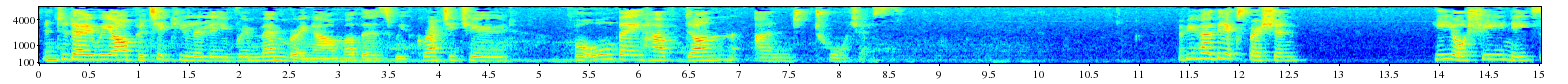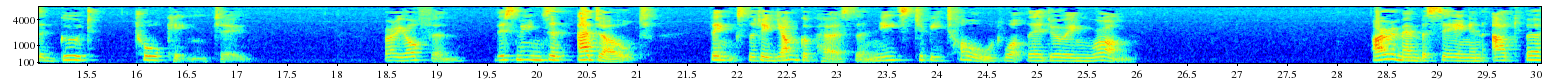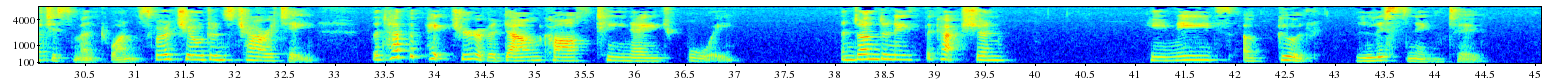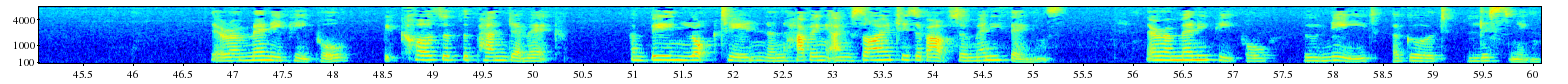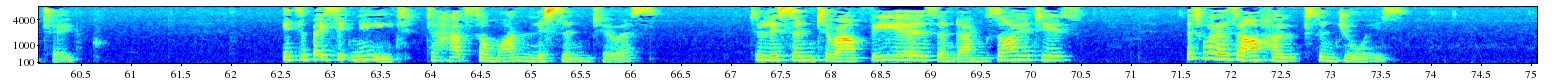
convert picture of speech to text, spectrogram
And today we are particularly remembering our mothers with gratitude for all they have done and taught us. Have you heard the expression, he or she needs a good talking to? Very often, this means an adult thinks that a younger person needs to be told what they're doing wrong. I remember seeing an advertisement once for a children's charity that had the picture of a downcast teenage boy, and underneath the caption, he needs a good listening to. There are many people, because of the pandemic and being locked in and having anxieties about so many things, there are many people who need a good listening to. It's a basic need to have someone listen to us, to listen to our fears and anxieties, as well as our hopes and joys.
